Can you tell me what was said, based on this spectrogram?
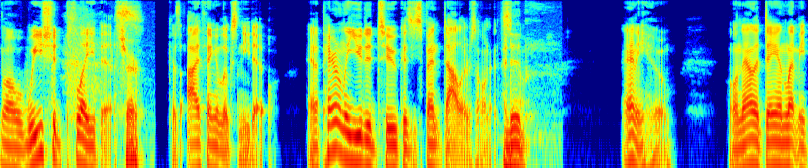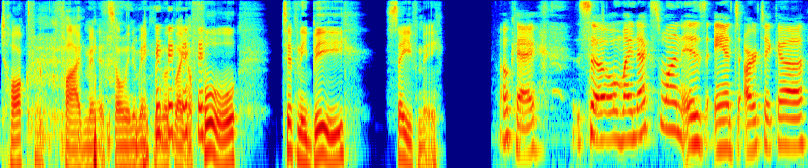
Well, we should play this. Sure. Because I think it looks neato, and apparently you did too because you spent dollars on it. I did. Anywho, well, now that Dan let me talk for five minutes only to make me look like a fool, Tiffany B, save me. Okay. So my next one is Antarctica.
